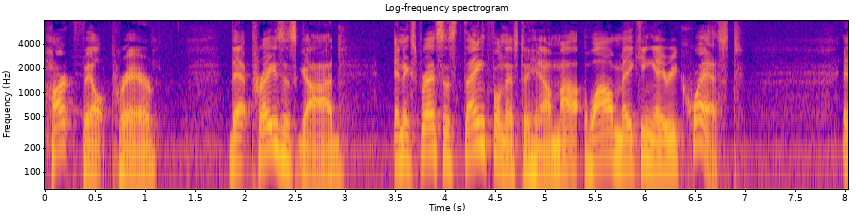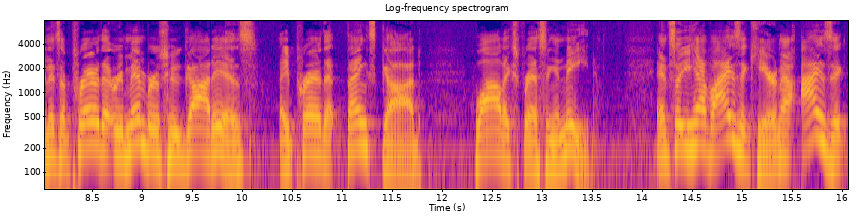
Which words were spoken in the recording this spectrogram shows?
heartfelt prayer that praises God and expresses thankfulness to Him while making a request. And it's a prayer that remembers who God is, a prayer that thanks God while expressing a need. And so you have Isaac here. Now, Isaac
